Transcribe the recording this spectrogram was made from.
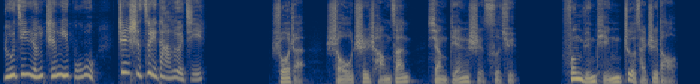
如今仍执迷不悟，真是罪大恶极。”说着，手持长簪向典史刺去。风云亭这才知道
